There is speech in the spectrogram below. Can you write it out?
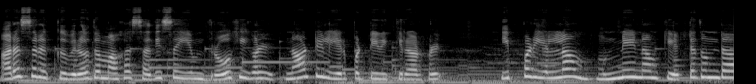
அரசருக்கு விரோதமாக சதி செய்யும் துரோகிகள் நாட்டில் ஏற்பட்டிருக்கிறார்கள். இப்படியெல்லாம் முன்னே நாம் கேட்டதுண்டா?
